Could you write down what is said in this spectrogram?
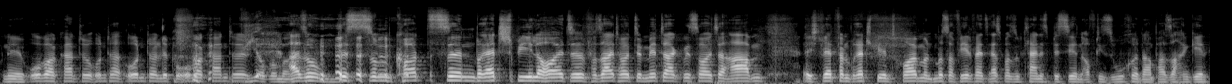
Nee, Oberkante, Unter, Unterlippe, Oberkante. Wie auch immer. Also bis zum Kotzen Brettspiele heute, seit heute Mittag bis heute Abend. Ich werde von Brettspielen träumen und muss auf jeden Fall jetzt erstmal so ein kleines bisschen auf die Suche nach ein paar Sachen gehen.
